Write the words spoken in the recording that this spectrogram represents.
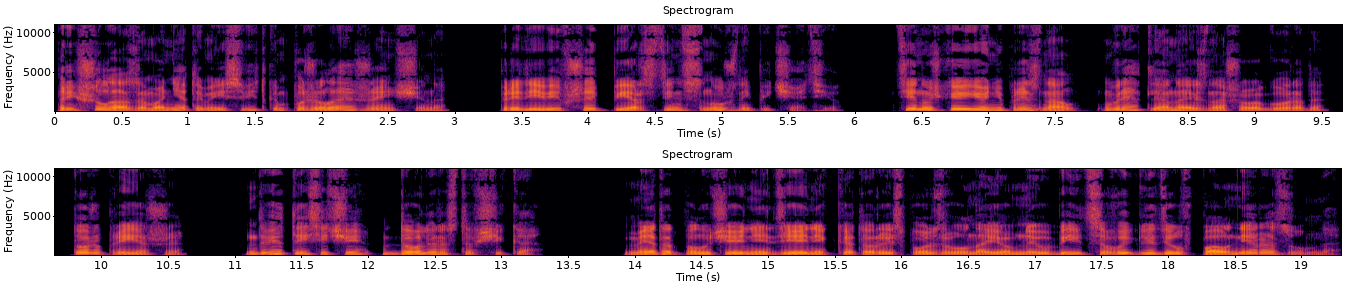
пришла за монетами и свитком пожилая женщина, предъявившая перстень с нужной печатью. Тинучка ее не признал. Вряд ли она из нашего города. Тоже приезжая. Две тысячи долларов ростовщика. Метод получения денег, который использовал наемный убийца, выглядел вполне разумно.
